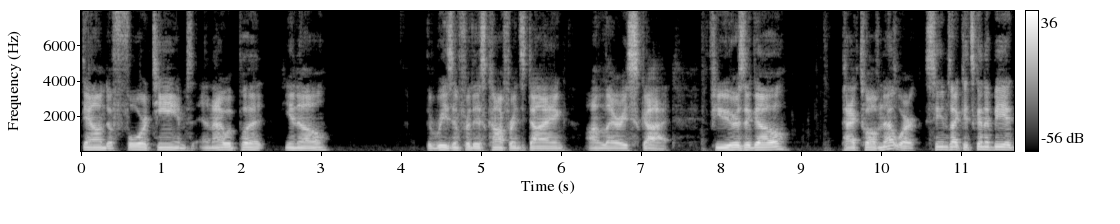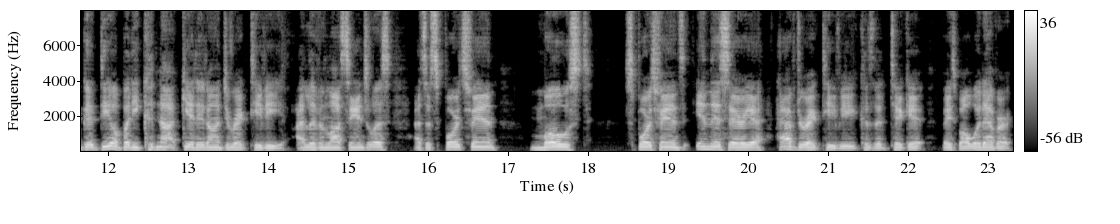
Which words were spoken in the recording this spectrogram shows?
down to four teams. And I would put, you know, the reason for this conference dying on Larry Scott. A few years ago, Pac 12 network seems like it's going to be a good deal, but he could not get it on DirecTV. I live in Los Angeles. As a sports fan, most sports fans in this area have DirecTV because the ticket, baseball, whatever.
